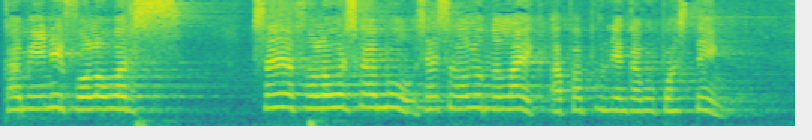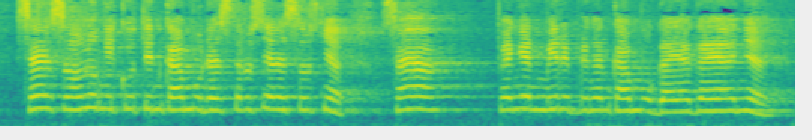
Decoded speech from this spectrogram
Kami ini followers. Saya followers kamu, saya selalu nge-like apa pun yang kamu posting. Saya selalu ngikutin kamu dan seterusnya dan seterusnya. Saya pengen mirip dengan kamu gaya-gayanya.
